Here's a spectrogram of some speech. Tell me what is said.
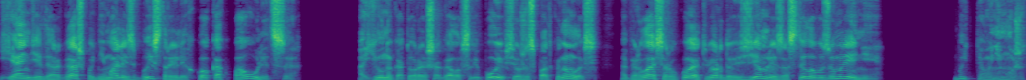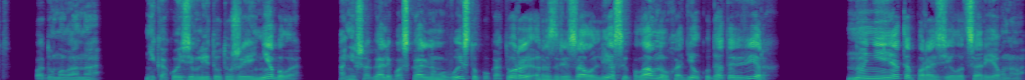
Янди и Даргаш поднимались быстро и легко, как по улице. А Юна, которая шагала вслепую, все же споткнулась, оперлась рукой о твердую землю и застыла в изумлении. «Быть того не может», — подумала она. Никакой земли тут уже и не было. Они шагали по скальному выступу, который разрезал лес и плавно уходил куда-то вверх. Но не это поразило царевну.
